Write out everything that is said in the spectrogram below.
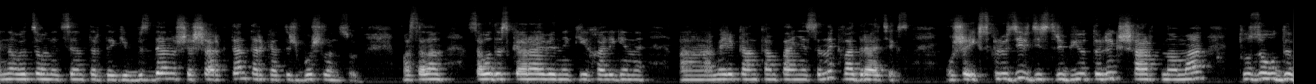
innovatsionniy tsentrdagi bizdan o'sha sharqdan tarqatish boshlansin masalan saudovskiy arabiyaniki haligini amerikan kompaniyasini quadratix o'sha eksklyuziv distribyutorlik shartnoma tuzuvdi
